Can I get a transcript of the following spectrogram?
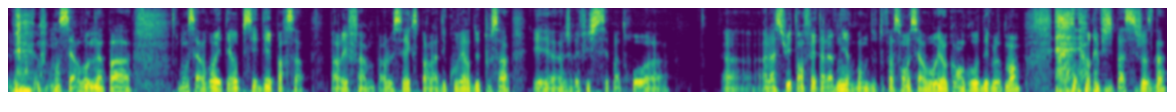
mon cerveau n'a pas, mon cerveau était obsédé par ça, par les femmes, par le sexe, par la découverte de tout ça, et je réfléchissais pas trop à à, la suite, en fait, à l'avenir. Bon, de toute façon, le cerveau est encore en gros développement. on réfléchit pas à ces choses-là.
